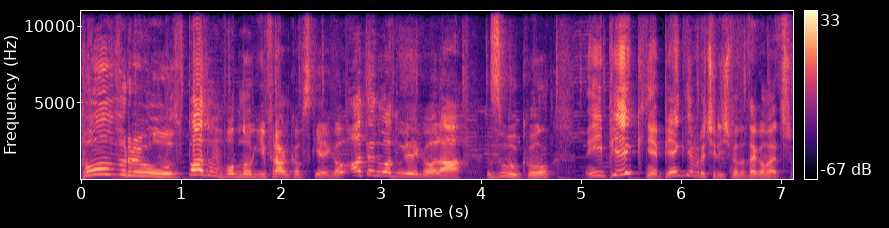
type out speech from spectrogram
powrót, wpadł pod nogi Frankowskiego, a ten ładuje gola z łuku i pięknie, pięknie wróciliśmy do tego meczu.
